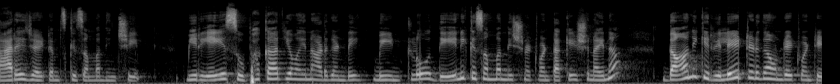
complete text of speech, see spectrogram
మ్యారేజ్ ఐటమ్స్కి సంబంధించి మీరు ఏ శుభకార్యమైనా అడగండి. మీ ఇంట్లో దేనికి సంబంధించినటువంటి అకేషన్ అయినా దానికి రిలేటెడ్గా ఉండేటువంటి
